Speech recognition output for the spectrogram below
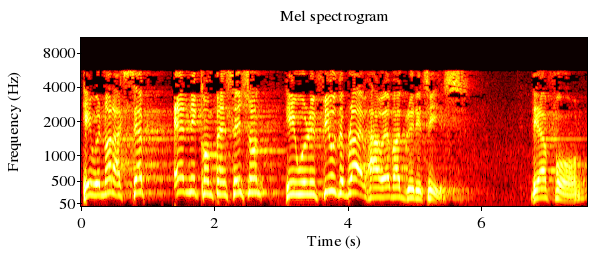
He will not accept any compensation he will refuse the bribe, however great it is. Therefore,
